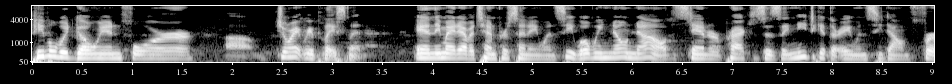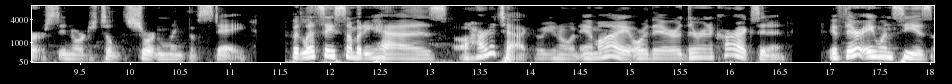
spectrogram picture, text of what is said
People would go in for um, joint replacement, and they might have a 10% A1C. Well, we know now the standard of practice is they need to get their A1C down first in order to shorten length of stay. But let's say somebody has a heart attack or you know an MI or they're they're in a car accident. If their A1C is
